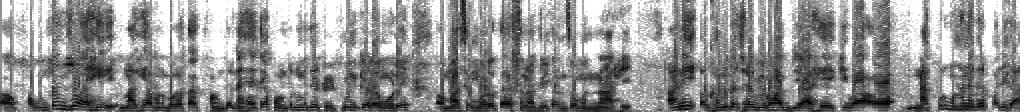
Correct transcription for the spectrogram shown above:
फाउंटन जो आहे मागे आपण बघत आहात फाउंटन आहे. त्या फाउंटनमध्ये ट्रीटमेंट केल्यामुळे मासे मरत आहे असं नागरिकांचं म्हणणं आहे. आणि घनकचरा विभाग जे आहे किंवा नागपूर महानगरपालिका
